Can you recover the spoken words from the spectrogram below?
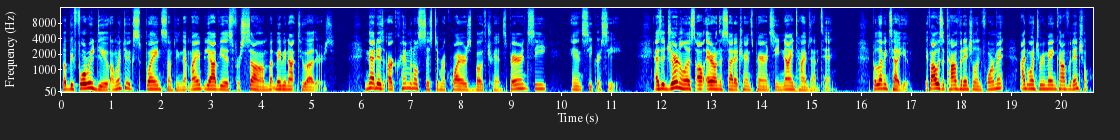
But before we do, I want to explain something that might be obvious for some, but maybe not to others. And that is, our criminal system requires both transparency and secrecy. As a journalist, I'll err on the side of transparency nine times out of ten. But let me tell you, if I was a confidential informant, I'd want to remain confidential.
